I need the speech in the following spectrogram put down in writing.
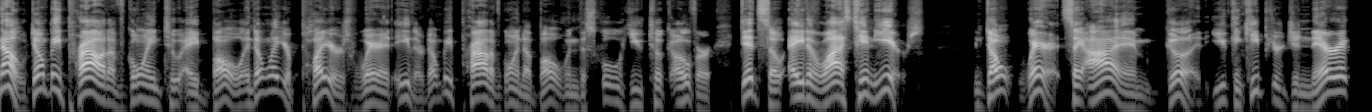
No, don't be proud of going to a bowl and don't let your players wear it either. Don't be proud of going to a bowl when the school you took over did so eight of the last 10 years. Don't wear it. Say, I am good. You can keep your generic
